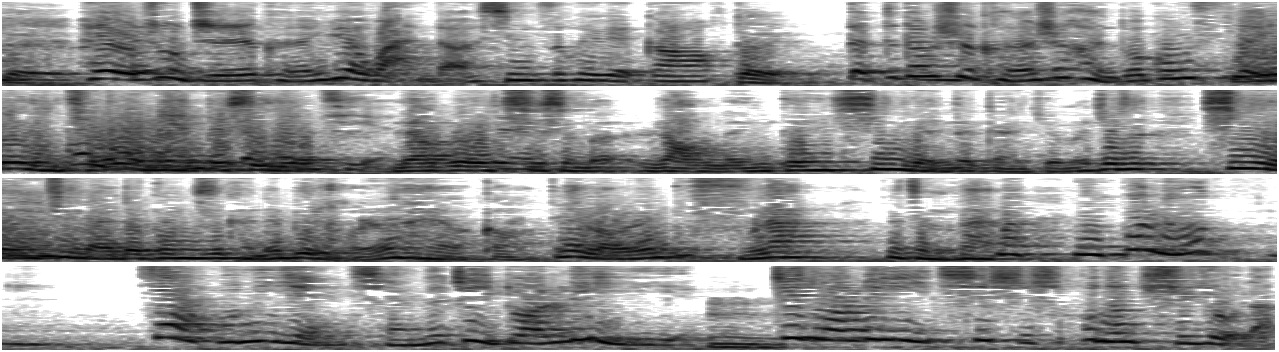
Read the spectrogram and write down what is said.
对，还有入职可能越晚的薪资会越高。对，这这都是可能是很多公司的一个共同面对的问题。聊过一期什么老人跟新人的感觉吗？就是新人进来的工资可能比老人还要高，那老人不服了，那怎么办？不，你不能在乎你眼前的这段利益。嗯，这段利益其实是不能持久的。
